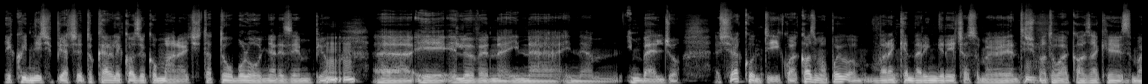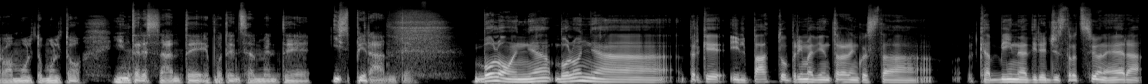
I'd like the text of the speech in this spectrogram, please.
e quindi ci piace toccare le cose con mano. Hai citato Bologna ad esempio mm-hmm. uh, e, e, Leuven in, in, in Belgio. Ci racconti qualcosa ma poi vorrei anche andare in Grecia, insomma avevi anticipato qualcosa che sembrava molto molto interessante e potenzialmente ispirante. Bologna, Bologna, perché il patto prima di entrare in questa cabina di registrazione era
